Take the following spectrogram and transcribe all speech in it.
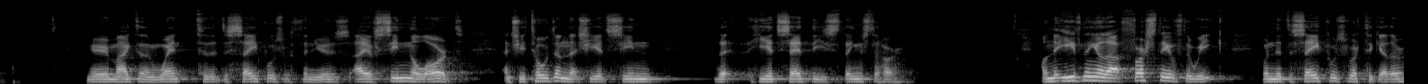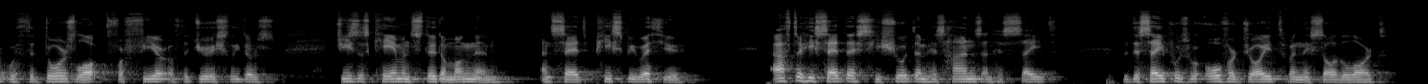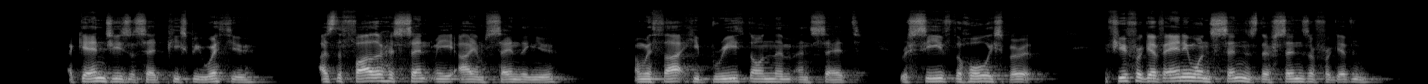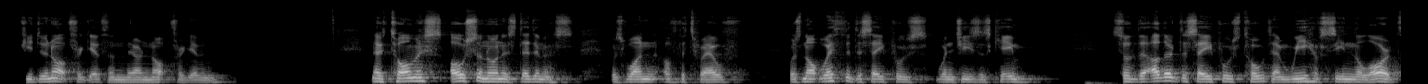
Mary Magdalene went to the disciples with the news, I have seen the Lord. And she told them that she had seen that he had said these things to her. On the evening of that first day of the week, when the disciples were together with the doors locked for fear of the Jewish leaders, Jesus came and stood among them and said, Peace be with you. After he said this, he showed them his hands and his side. The disciples were overjoyed when they saw the Lord. Again, Jesus said, Peace be with you. As the Father has sent me, I am sending you. And with that, he breathed on them and said, Receive the Holy Spirit. If you forgive anyone's sins, their sins are forgiven. If you do not forgive them, they are not forgiven. Now, Thomas, also known as Didymus, was one of the twelve, was not with the disciples when Jesus came. So the other disciples told him, We have seen the Lord.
